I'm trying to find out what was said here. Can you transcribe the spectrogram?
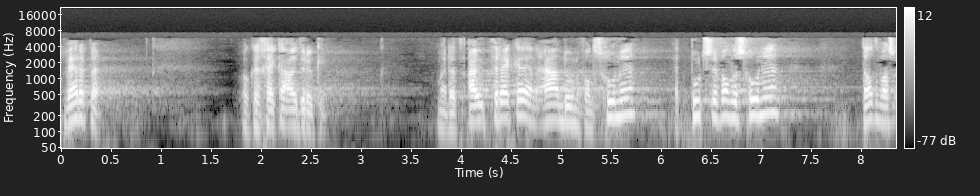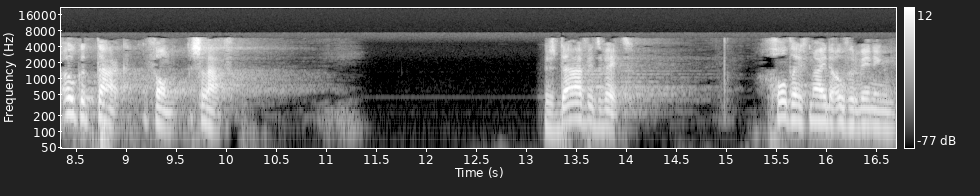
werpen. Ook een gekke uitdrukking. Maar dat uittrekken en aandoen van schoenen, het poetsen van de schoenen, dat was ook een taak van slaven. Dus David weet, God heeft mij de overwinning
